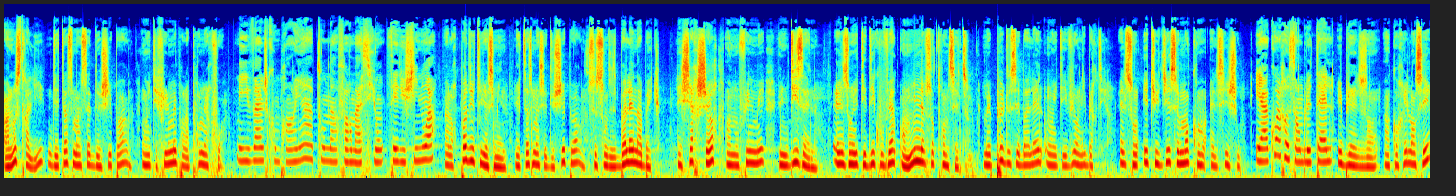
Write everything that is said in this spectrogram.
En Australie, des tasmacettes de Shepard ont été filmées pour la première fois. Mais Ivan, je comprends rien à ton information. C'est du chinois Alors pas du tout Yasmine. Les tasmacettes de Shepard, ce sont des baleines à bec. Les chercheurs en ont filmé une dizaine. Elles ont été découvertes en 1937. Mais peu de ces baleines ont été vues en liberté. Elles sont étudiées seulement quand elles s'échouent. Et à quoi ressemblent-elles? Eh bien, elles ont un corps élancé,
